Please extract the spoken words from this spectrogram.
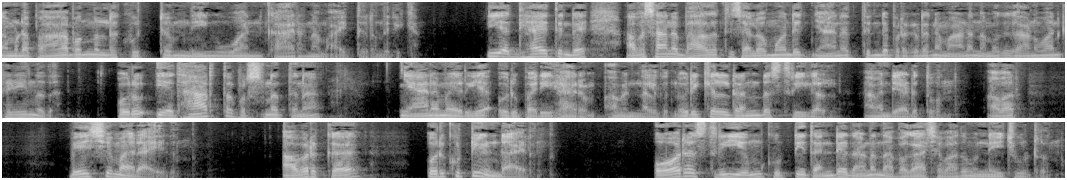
നമ്മുടെ പാപങ്ങളുടെ കുറ്റം നീങ്ങുവാൻ കാരണമായി തീർന്നിരിക്കുന്നു ഈ അധ്യായത്തിന്റെ അവസാന ഭാഗത്ത് ശലോമോന്റെ ജ്ഞാനത്തിന്റെ പ്രകടനമാണ് നമുക്ക് കാണുവാൻ കഴിയുന്നത്. ഒരു യഥാർത്ഥ പ്രശ്നത്തിന് ജ്ഞാനമേറിയ ഒരു പരിഹാരം അവൻ നൽകുന്നു. ഒരിക്കൽ രണ്ട് സ്ത്രീകൾ അവന്റെ അടുത്ത് വന്നു. അവർ വേശ്യമാരായിരുന്നു. അവർക്ക് ഒരു കുട്ടിയുണ്ടായിരുന്നു. ഓരോ സ്ത്രീയും കുട്ടി തന്റെതാണെന്ന് അവകാശവാദം ഉന്നയിച്ചു വിട്ടിരുന്നു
